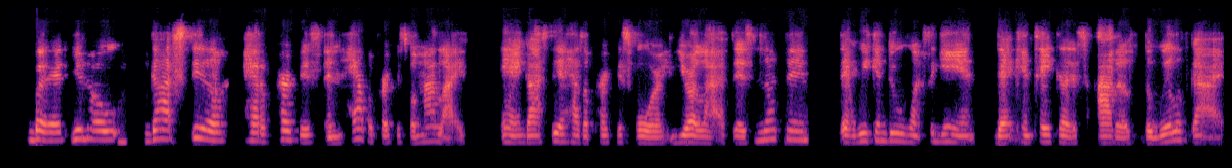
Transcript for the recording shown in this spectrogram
but, you know, mm. God still had a purpose and have a purpose for my life. And God still has a purpose for your life. There's nothing that we can do once again that can take us out of the will of God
